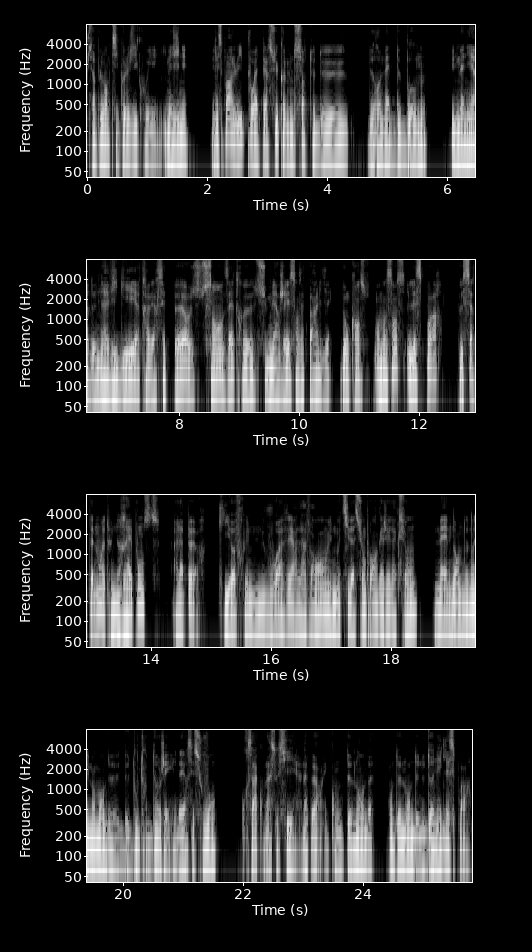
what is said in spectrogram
simplement psychologique ou imaginée. Et l'espoir, lui, pourrait être perçu comme une sorte de, de remède, de baume, une manière de naviguer à travers cette peur sans être submergé, sans être paralysé. Donc en, un sens, l'espoir peut certainement être une réponse à la peur, qui offre une voie vers l'avant, une motivation pour engager l'action, même dans, des moments de, doute ou de danger. D'ailleurs, c'est souvent pour ça qu'on associe la peur et qu'on demande qu'on demande de nous donner de l'espoir.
